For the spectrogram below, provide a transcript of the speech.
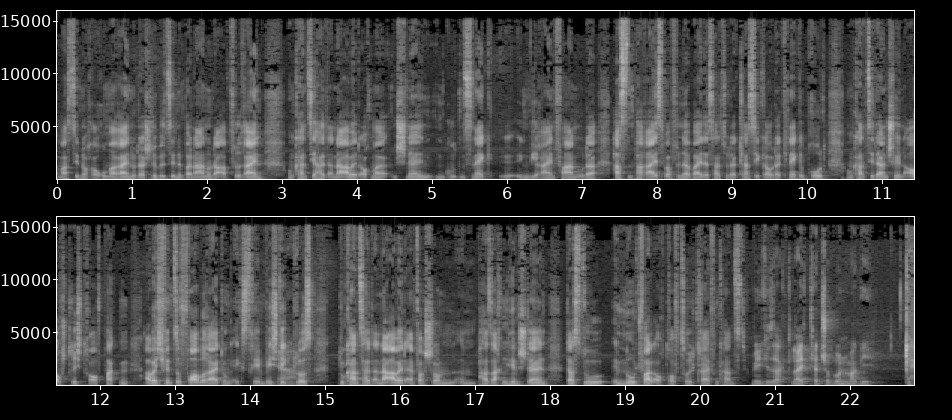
machst dir noch Aroma rein oder schnippelst dir eine Banane oder Apfel rein und kannst dir halt an der Arbeit auch mal schnell einen guten Snack äh, irgendwie reinfahren oder hast ein paar Reiswaffeln dabei, das ist halt so der Klassiker oder Knäckebrot und kannst dir da einen schönen Aufstrich draufpacken. Aber ich finde so Vorbereitung extrem wichtig. Ja. Plus, du kannst halt an der Arbeit einfach schon ein paar Sachen hinstellen, dass du im Notfall auch drauf zurückgreifen kannst. Wie gesagt, Light Ketchup und Maggi.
